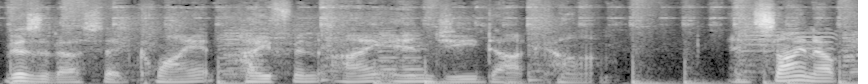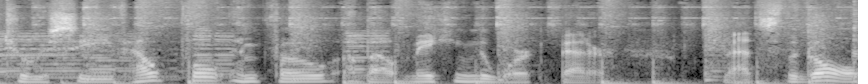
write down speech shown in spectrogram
visit us at client-ing.com and sign up to receive helpful info about making the work better. That's the goal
